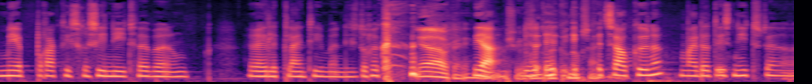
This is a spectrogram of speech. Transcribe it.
meer praktisch gezien niet. We hebben een redelijk klein team en die is druk. Ja, oké. Ja, dus ik- ik- het zou kunnen, maar dat is niet eh,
